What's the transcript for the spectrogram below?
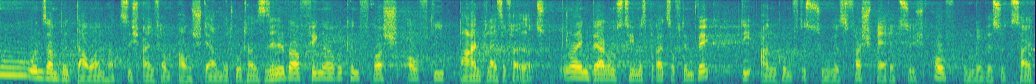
Zu unserem Bedauern hat sich ein vom Aussterben bedrohter Silberfingerrückenfrosch auf die Bahngleise verirrt. Ein Bergungsteam ist bereits auf dem Weg. Die Ankunft des Zuges verspätet sich auf ungewisse Zeit.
